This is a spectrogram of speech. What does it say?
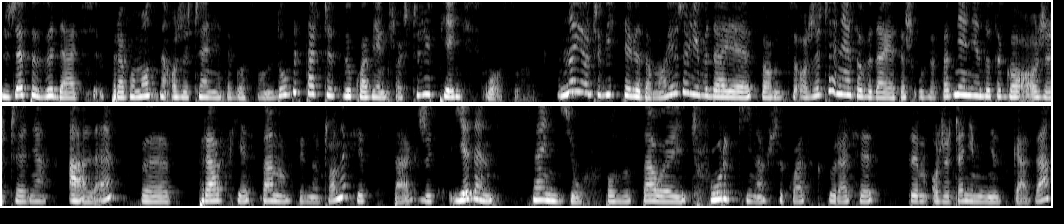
Żeby wydać prawomocne orzeczenie tego sądu, wystarczy zwykła większość, czyli 5 głosów. No i oczywiście wiadomo, jeżeli wydaje sąd orzeczenie, to wydaje też uzasadnienie do tego orzeczenia, ale w prawie Stanów Zjednoczonych jest tak, że jeden z sędziów pozostałej czwórki, na przykład, która się z tym orzeczeniem nie zgadza,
